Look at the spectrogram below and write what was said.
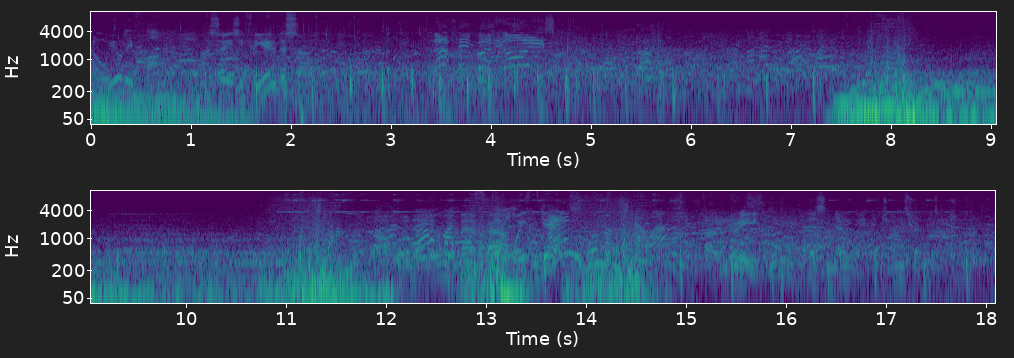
No, you'll be fine. That's easy for you to say. There's no way that John's reputation.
